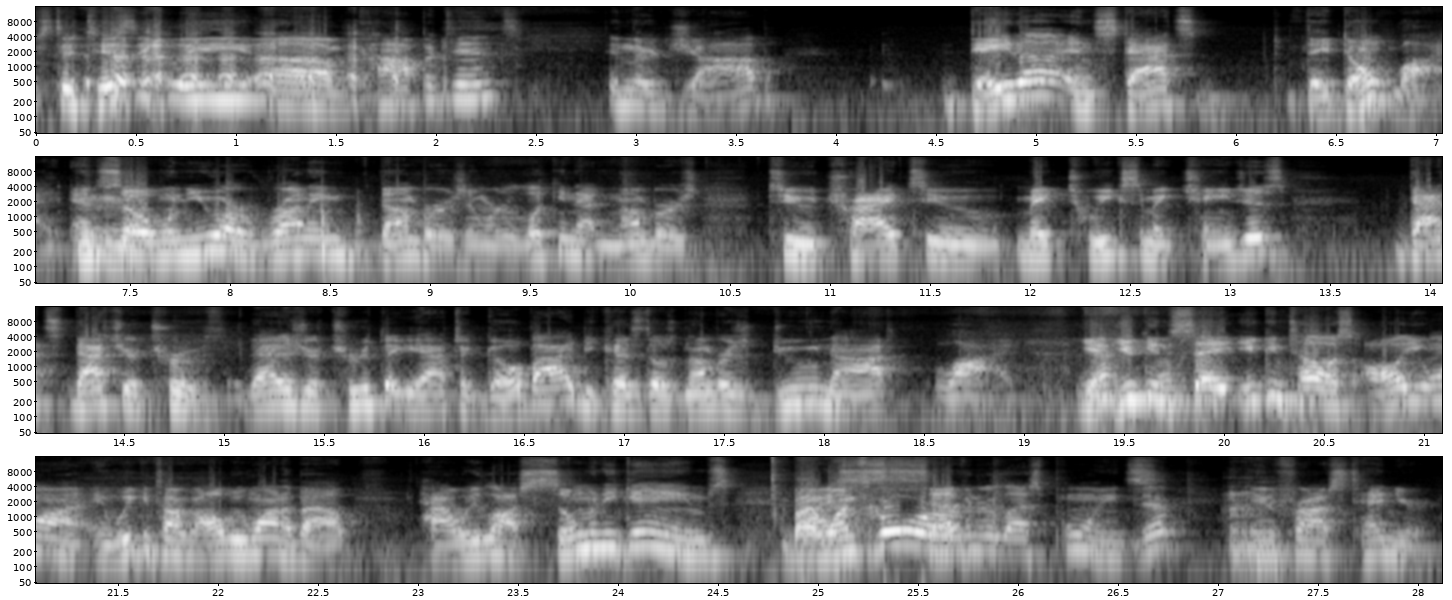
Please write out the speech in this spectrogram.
statistically um, competent in their job. Data and stats, they don't lie. And so when you are running numbers and we're looking at numbers to try to make tweaks and make changes, that's that's your truth. That is your truth that you have to go by because those numbers do not lie. Yeah, Yeah, you can that's say you can tell us all you want, and we can talk all we want about how we lost so many games By one score. seven or less points Yep. in Frost tenure.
